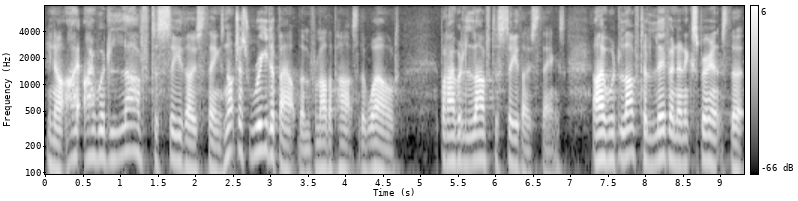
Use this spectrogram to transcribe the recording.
you know, I, I would love to see those things, not just read about them from other parts of the world, but I would love to see those things. I would love to live in an experience that,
